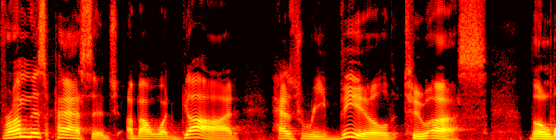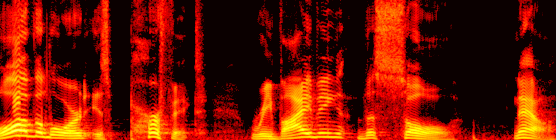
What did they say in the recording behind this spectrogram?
from this passage about what God has revealed to us? The law of the Lord is perfect, reviving the soul. Now,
